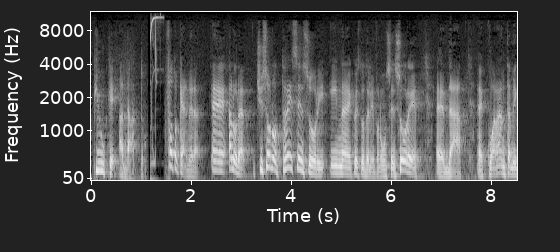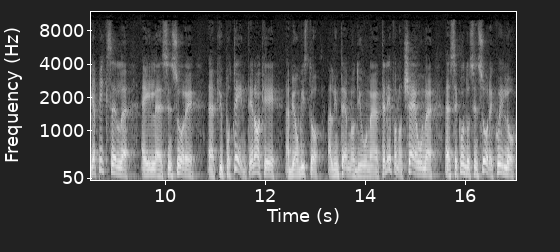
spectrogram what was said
più che adatto. Fotocamera. Eh, allora, ci sono tre sensori in eh, questo telefono. Un sensore eh, da 40 eh, megapixel è il sensore eh, più potente no? che abbiamo visto all'interno di un telefono. C'è un eh, secondo sensore, quello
